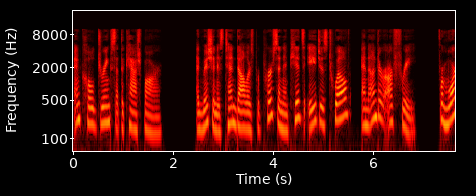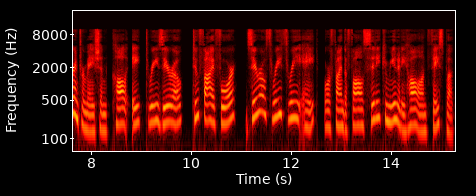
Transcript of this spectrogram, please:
and cold drinks at the Cash Bar. Admission is $10 per person and kids ages 12 and under are free. For more information, call 830 254 0338 or find the Falls City Community Hall on Facebook.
